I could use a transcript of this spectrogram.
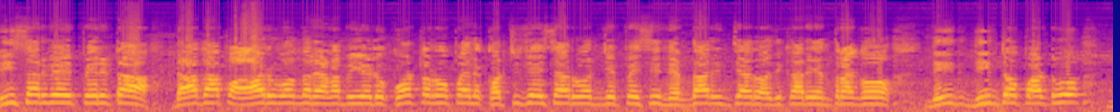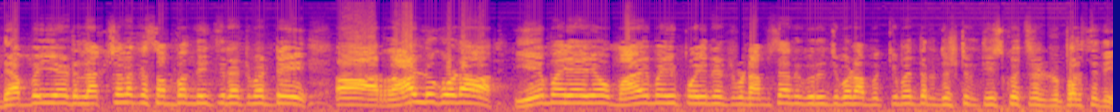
రీసర్వే పేరిట దాదాపు ఆరు వందల ఎనభై ఏడు కోట్ల రూపాయలు ఖర్చు చేశారు అని చెప్పేసి నిర్ధారించారు అధికార యంత్రాంగం. దీంతో పాటు డెబ్బై ఏడు లక్షలకు సంబంధించినటువంటి రాళ్ళు కూడా ఏమయ్యాయో మాయమైపోయినటువంటి అంశాన్ని గురించి కూడా ముఖ్యమంత్రి దృష్టికి తీసుకొచ్చినటువంటి పరిస్థితి.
